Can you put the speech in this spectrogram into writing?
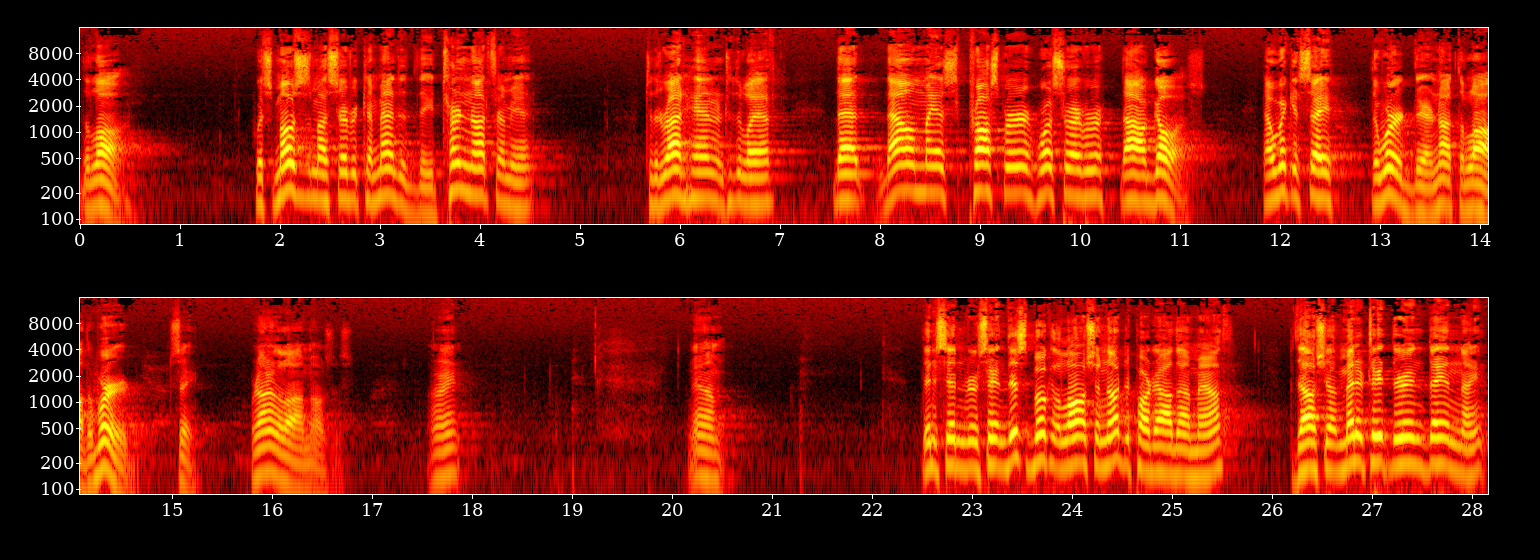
the law. which Moses my servant commanded thee. Turn not from it to the right hand and to the left, that thou mayest prosper wheresoever thou goest. Now we could say the word there, not the law. The word. See, we're not under the law of Moses. All right. Now, then he said in verse 8, This book of the law shall not depart out of thy mouth, but thou shalt meditate therein day and night,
